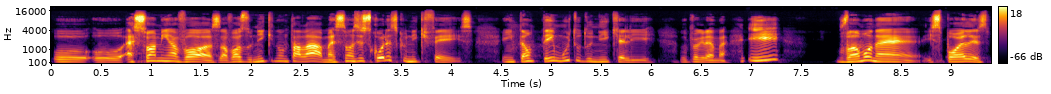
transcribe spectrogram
o, o- É só a minha voz. A voz do Nick não tá lá, mas são as escolhas que o Nick fez. Então tem muito do Nick ali no programa. E vamos, né? Spoilers.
